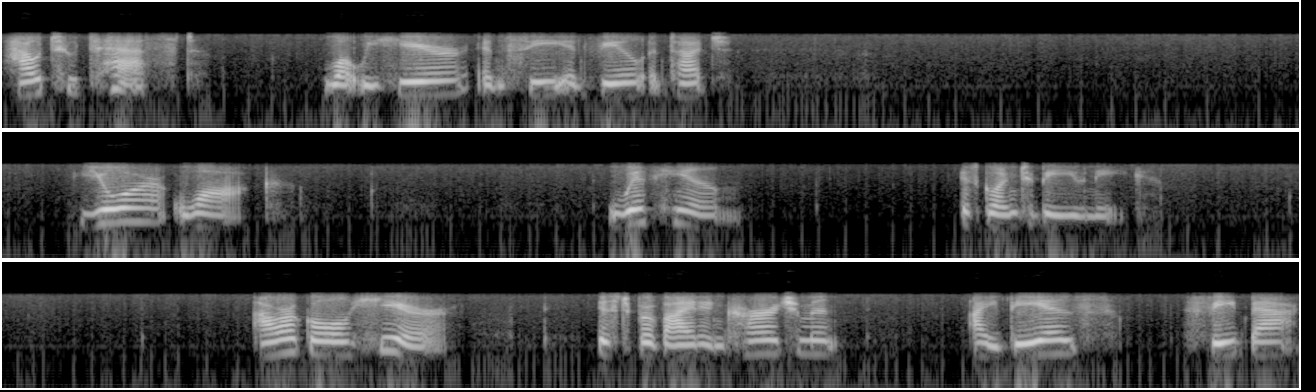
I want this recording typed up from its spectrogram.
how to test what we hear and see and feel and touch. Your walk with Him is going to be unique. Our goal here is to provide encouragement, ideas, feedback.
